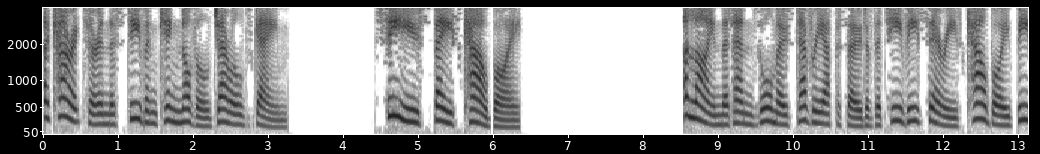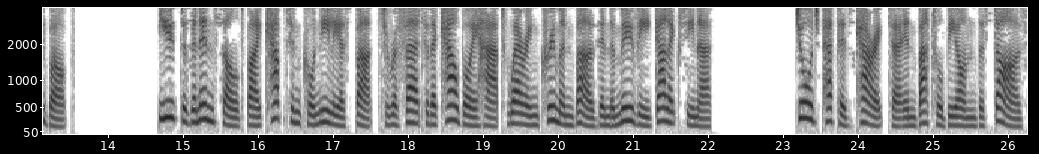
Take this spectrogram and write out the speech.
a character in the Stephen King novel Gerald's Game. See you Space Cowboy. A line that ends almost every episode of the TV series Cowboy Bebop. Used as an insult by Captain Cornelius Butt to refer to the cowboy hat wearing crewman Buzz in the movie Galaxina. George Peppard's character in Battle Beyond the Stars,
